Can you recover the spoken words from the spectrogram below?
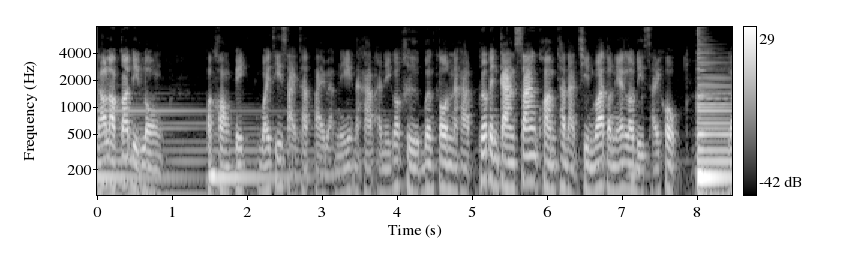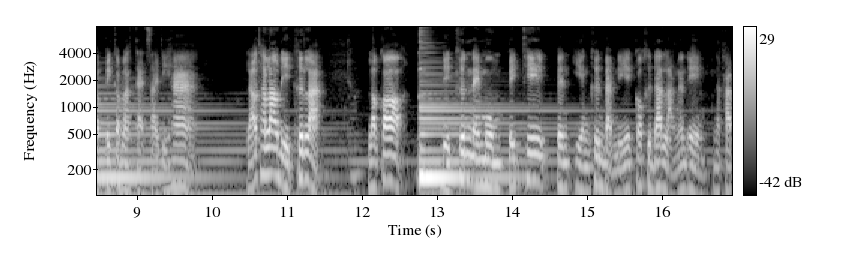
แล้วเราก็ดีดลงประคองปิกไว้ที่สายถัดไปแบบนี้นะครับ อันนี้ก็คือเบื้องต้นนะครับ เพื่อเป็นการสร้างความถนัดชินว่าตอนนี้เราดีดสาย6แล้วปิกกำลังแตะสายที่ 5 แล้วถ้าเราดีดขึ้นล่ะ แล้วก็ดีดขึ้นในมุมปิกที่เป็นเอียงขึ้นแบบนี้ก็คือด้านหลังนั่นเองนะครับ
